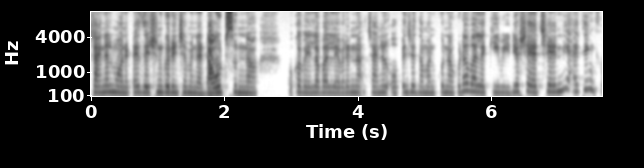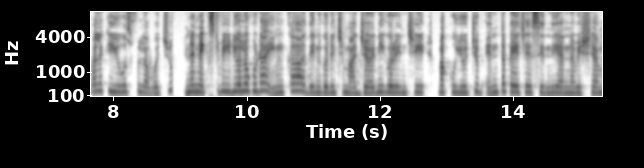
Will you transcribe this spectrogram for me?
ఛానల్ మానిటైజేషన్ గురించి ఏమైనా డౌట్స్ ఉన్నా, ఒకవేళ వాళ్ళు ఎవరైనా ఛానల్ ఓపెన్ చేద్దాం అనుకున్నా కూడా వాళ్ళకి వీడియో షేర్ చేయండి. ఐ థింక్ వాళ్ళకి యూజ్‌ఫుల్ అవ్వచ్చు. నేను నెక్స్ట్ వీడియోలో కూడా ఇంకా దీని గురించి మా జర్నీ గురించి, మాకు యూట్యూబ్ ఎంత పే చేసింది అన్న విషయం,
